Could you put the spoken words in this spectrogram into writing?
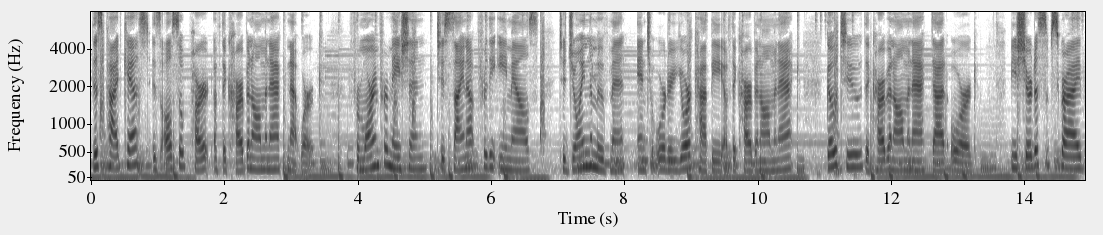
This podcast is also part of the Carbon Almanac Network. For more information, to sign up for the emails, to join the movement, and to order your copy of the Carbon Almanac, go to thecarbonalmanac.org. Be sure to subscribe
